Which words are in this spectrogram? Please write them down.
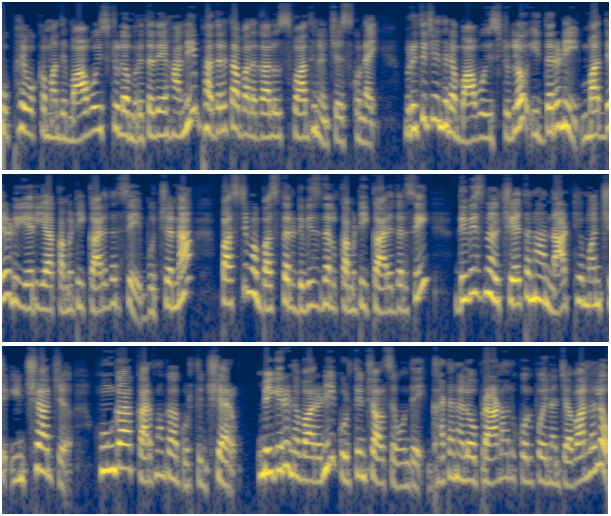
ముప్పై ఒక్క మంది మావోయిస్టుల మృతదేహాన్ని భద్రతా బలగాలు స్వాధీనం చేసుకున్నాయి. మృతి చెందిన మావోయిస్టుల్లో ఇద్దరిని మద్దేడు ఏరియా కమిటీ కార్యదర్శి బుచ్చన్న పశ్చిమ బస్తర్ డివిజనల్ కమిటీ కార్యదర్శి డివిజనల్ చేతన నాట్య మంచ్ ఇన్ఛార్జ్ హుంగా కర్మగా గుర్తించారు. మిగిలిన వారిని గుర్తించాల్సి ఉంది. ఘటనలో ప్రాణాలు కోల్పోయిన జవాన్లలో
